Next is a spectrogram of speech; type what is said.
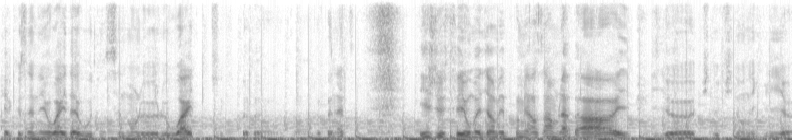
quelques années au Hideout, anciennement le, le Et j'ai fait, on va dire, mes premières armes là-bas. Et puis, euh, puis de fil en aiguille, euh,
